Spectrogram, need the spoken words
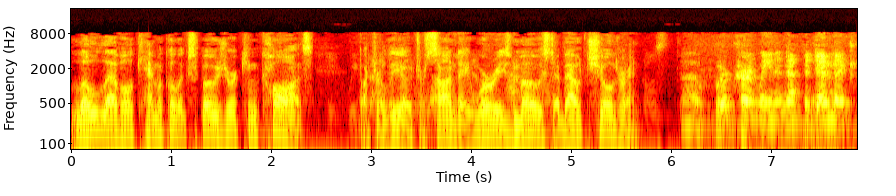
low-level chemical exposure can cause. Dr. Leo Trasande worries most about children. Uh, we're currently in an epidemic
